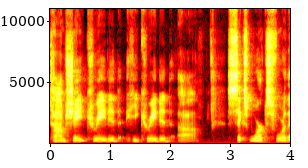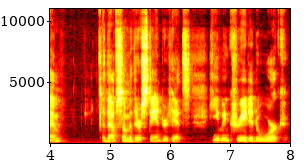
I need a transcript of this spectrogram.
Tom Shade created he created uh, six works for them of some of their standard hits. He even created a work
